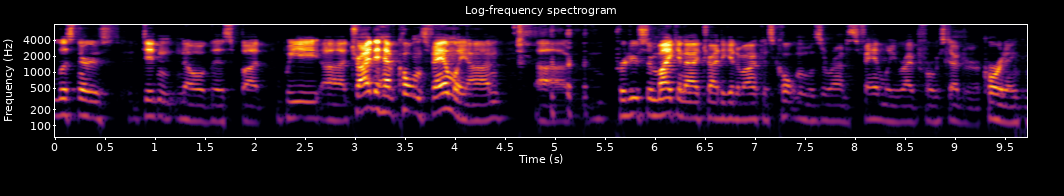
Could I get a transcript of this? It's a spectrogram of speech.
listeners didn't know this, but we uh, tried to have Colton's family on. Uh, producer Mike and I tried to get him on because Colton was around his family right before we started recording.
